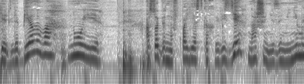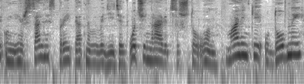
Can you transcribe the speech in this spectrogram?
гель для белого. Ну и Особенно в поездках и везде наш незаменимый универсальный спрей пятновыводитель. Очень нравится, что он маленький, удобный.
